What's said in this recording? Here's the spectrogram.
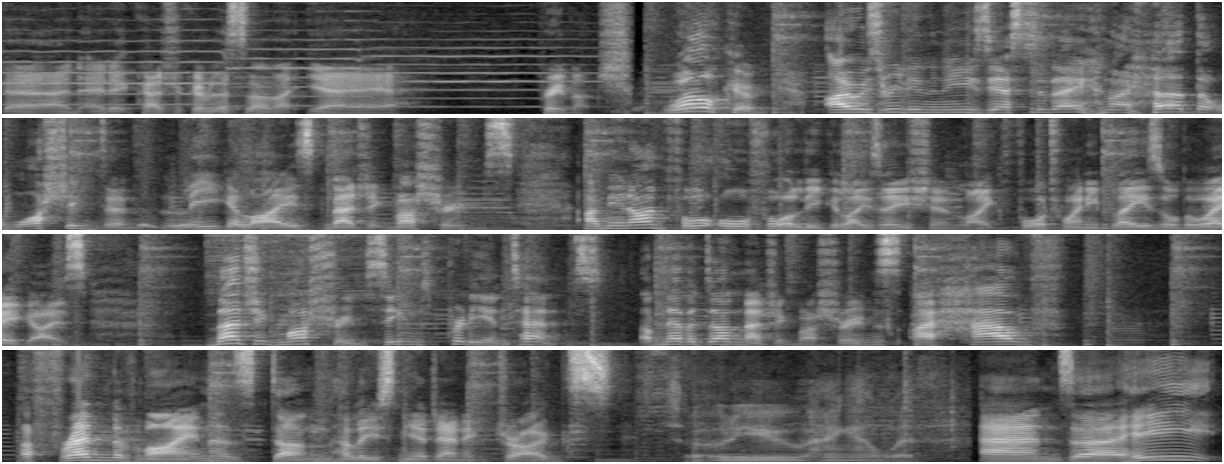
uh, and edit Casual Criminalist? And I'm like, yeah, yeah, yeah. Pretty much. Welcome! I was reading the news yesterday and I heard that Washington legalized magic mushrooms. I mean, I'm for all for legalization, like 420 blaze all the way, guys. Magic mushroom seems pretty intense. I've never done magic mushrooms. I have. A friend of mine has done hallucinogenic drugs, So who do you hang out with? and uh, he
